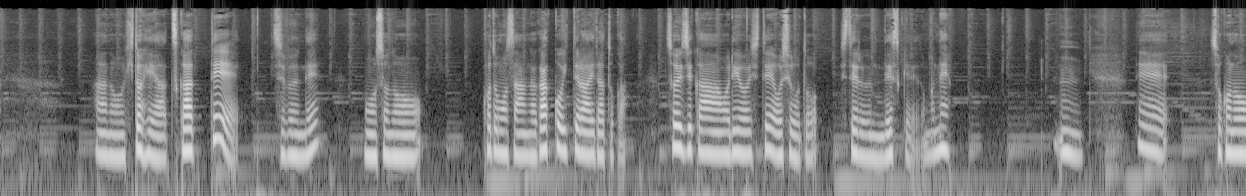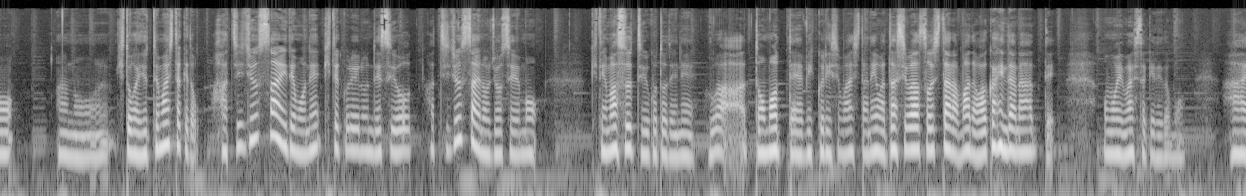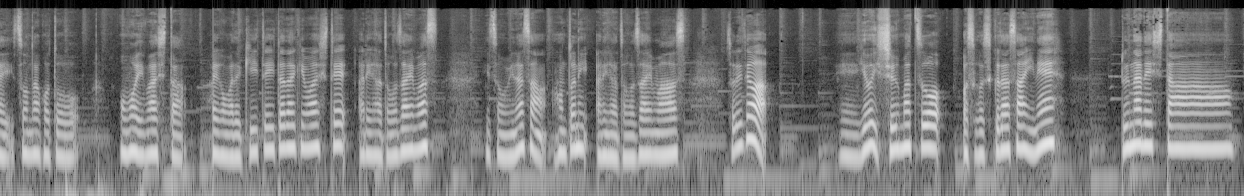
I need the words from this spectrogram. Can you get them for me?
ああの一部屋使って自分でもうその子供さんが学校行ってる間とかそういう時間を利用してお仕事してるんですけれどもね。うん、でそこのあの人が言ってましたけど80歳でもね来てくれるんですよ。80歳の女性も来てますっていうことでねうわーっと思ってびっくりしましたね。私はそしたらまだ若いんだなって思いましたけれども。はいそんなことを思いました。最後まで聞いていただきましてありがとうございます。いつも皆さん本当にありがとうございます。それでは、えー、良い週末をお過ごしくださいね。ルナでした。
